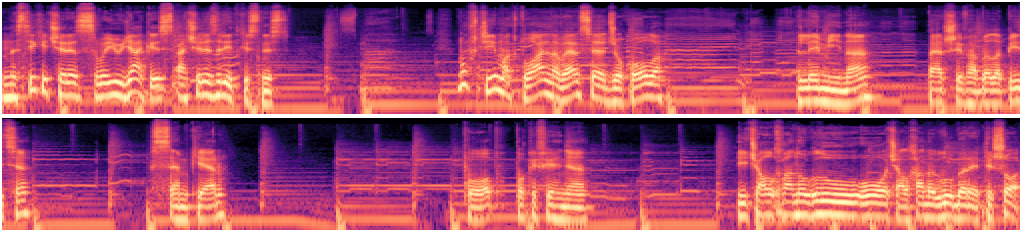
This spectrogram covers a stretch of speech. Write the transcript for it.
не стільки через свою якість, а через рідкісність. Ну, втім, актуальна версія Джо Кола. Леміна. Перший в Габела Піці. Сем Кер. Поп, поки фігня. І Чалханоглу. О, Чалханоглу бери. Ти що?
